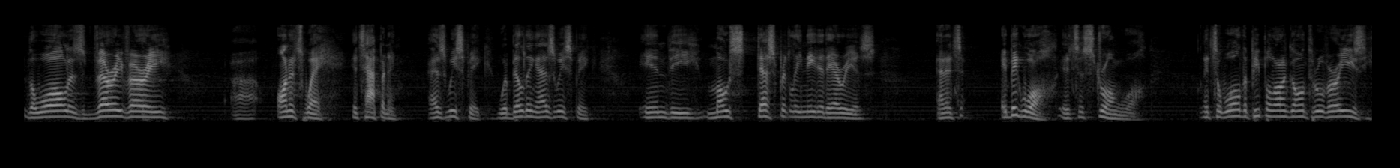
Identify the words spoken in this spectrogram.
The wall is very, very uh, on its way. It's happening as we speak. We're building as we speak in the most desperately needed areas. And it's a big wall, it's a strong wall. It's a wall that people aren't going through very easy.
